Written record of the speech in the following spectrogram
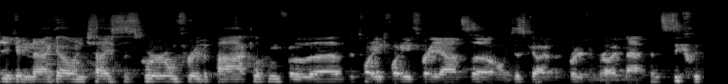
you can uh, go and chase the squirrel through the park looking for the, the 2023 answer, or just go to the proven roadmap and stick with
